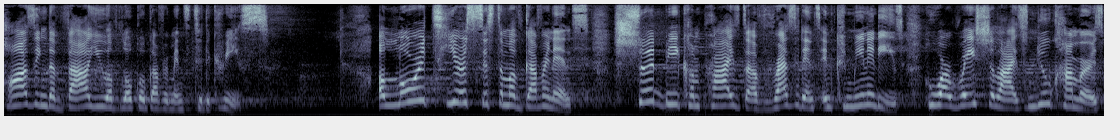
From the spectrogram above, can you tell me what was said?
causing the value of local governments to decrease. A lower tier system of governance should be comprised of residents in communities who are racialized, newcomers,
